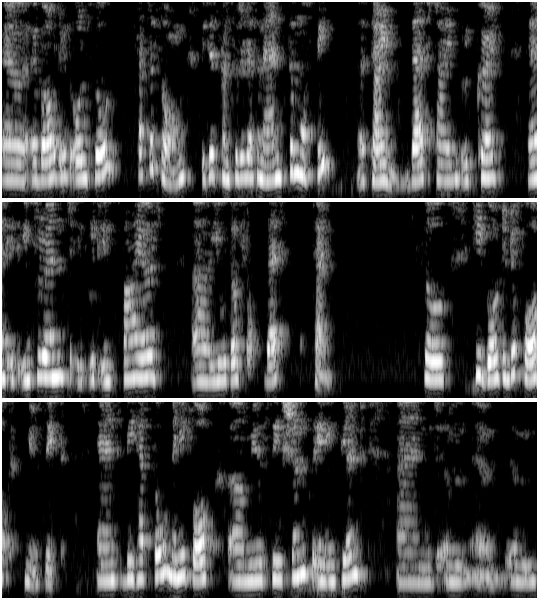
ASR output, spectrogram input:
uh, about is also such a song which is considered as an anthem of the uh, time that time required and it influenced it, inspired uh, youth of that time so he got into folk music. And we have so many folk uh, musicians in england and um, uh, um,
